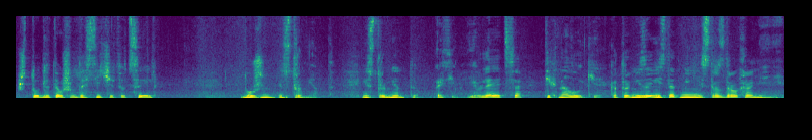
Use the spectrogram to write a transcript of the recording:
что для того, чтобы достичь эту цель, нужен инструмент. Инструментом этим является технология, которая не зависит от министра здравоохранения,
